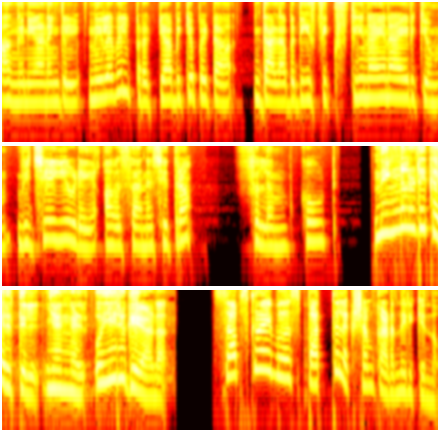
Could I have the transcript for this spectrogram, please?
അങ്ങനെയാണെങ്കിൽ നിലവിൽ പ്രഖ്യാപിക്കപ്പെട്ട ദളപതി സിക്സ്റ്റി നയൻ ആയിരിക്കും വിജയിയുടെ അവസാന ചിത്രം. ഫിലിം കോട്ട്. നിങ്ങളുടെ കരുത്തിൽ ഞങ്ങൾ ഉയരുകയാണ്. സബ്സ്ക്രൈബേഴ്സ് പത്ത് ലക്ഷം കടന്നിരിക്കുന്നു.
